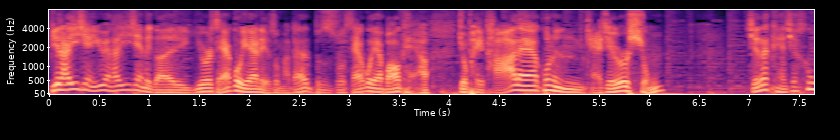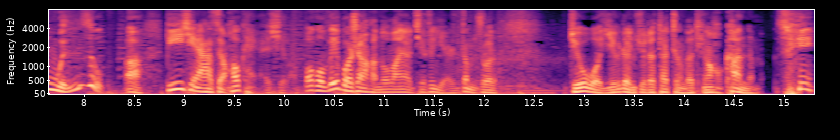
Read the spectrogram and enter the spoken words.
比他以前，因为他以前那个有点三国眼那种嘛，但是不是说三国眼不好看啊，就配他呢，可能看起来有点凶。现在看起来很温柔啊，比以前还是要好看一些了。包括微博上很多网友其实也是这么说的。只有我一个人觉得他整的挺好看的嘛，所以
